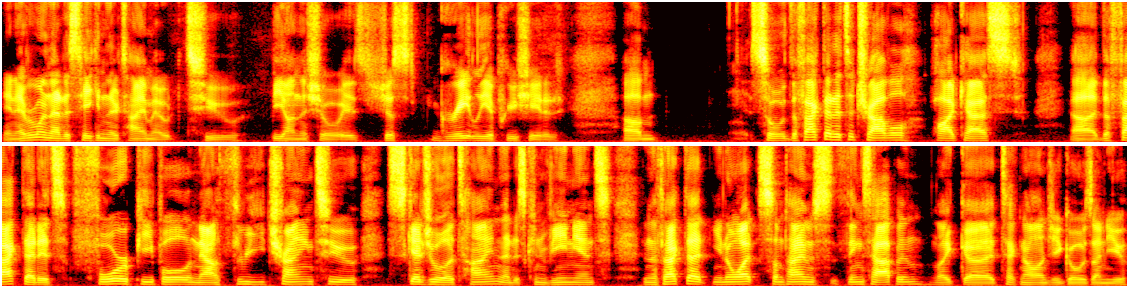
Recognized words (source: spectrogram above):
and everyone that has taken their time out to be on the show is just greatly appreciated. Um, so the fact that it's a travel podcast, uh, the fact that it's four people now three trying to schedule a time that is convenient and the fact that you know what sometimes things happen like uh, technology goes on you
